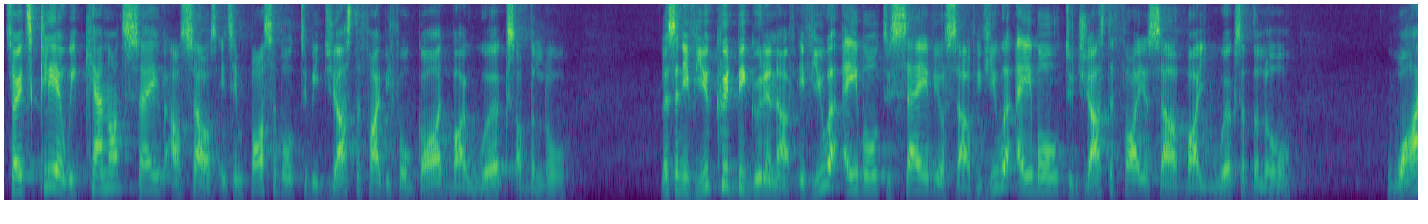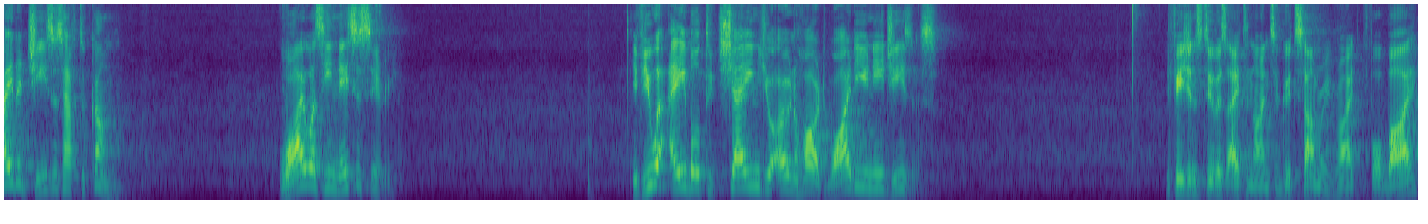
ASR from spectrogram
So it's clear we cannot save ourselves. It's impossible to be justified before God by works of the law. Listen, if you could be good enough, if you were able to save yourself, if you were able to justify yourself by works of the law, why did Jesus have to come? Why was he necessary? If you were able to change your own heart, why do you need Jesus? Ephesians 2, verse 8 and 9 is a good summary, right? For by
